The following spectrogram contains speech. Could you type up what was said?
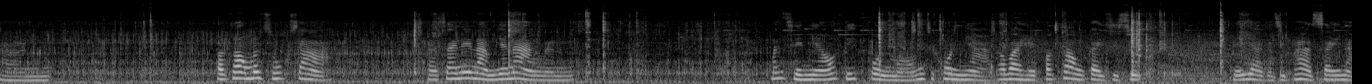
อ่านฟักทองมันสุกซ่าถ้าใส่ในน้ำยะนางนั้นมันสิเหนียวติดก้นหมอมันสิคนหยากเอาไว้เห็ดฟักทองไก่สิสุกเดี๋ยวอยากก็สิพาดใส่น้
